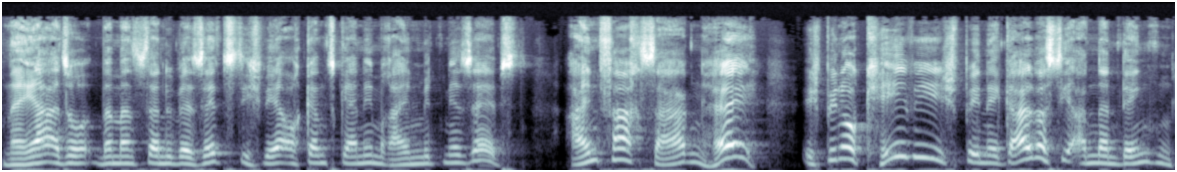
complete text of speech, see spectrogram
Naja, also wenn man es dann übersetzt, ich wäre auch ganz gerne im Rein mit mir selbst. Einfach sagen, hey, ich bin okay, wie ich bin, egal was die anderen denken,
